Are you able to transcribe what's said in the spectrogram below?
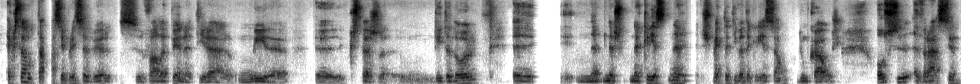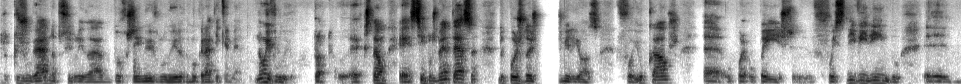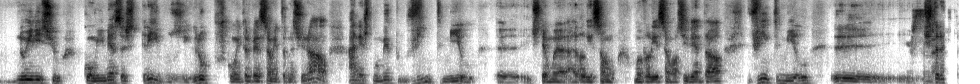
a questão está sempre em saber se vale a pena tirar um líder uh, que esteja um ditador uh, na, na, na, na, expectativa da criação de um caos, ou se haverá sempre que jogar na possibilidade do regime evoluir democraticamente. Não evoluiu. Pronto, a questão é simplesmente essa. Depois de 2011 foi o caos, uh, o, o, país foi-se dividindo uh, no início com imensas tribos e grupos com intervenção internacional. Há neste momento 20 mil Uh, isto é uma avaliação, uma avaliação ocidental, 20 mil estrangeiros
